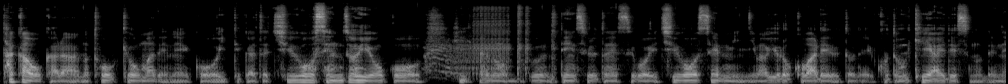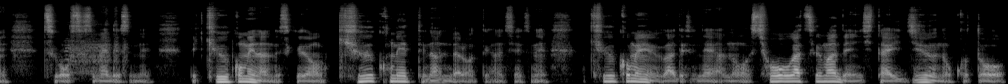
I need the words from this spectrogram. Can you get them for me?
高尾からあの東京までね、こう行ってくれた中央線沿いをこう、あの、運転するとね、すごい中央線民には喜ばれるとね、こと受け合いですのでね、すごいおすすめですね。で、9個目なんですけど、9個目ってなんだろうって話ですね。9個目はですね、あの、正月までにしたい10のことを、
